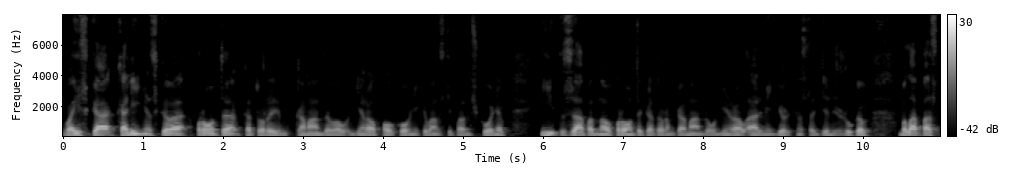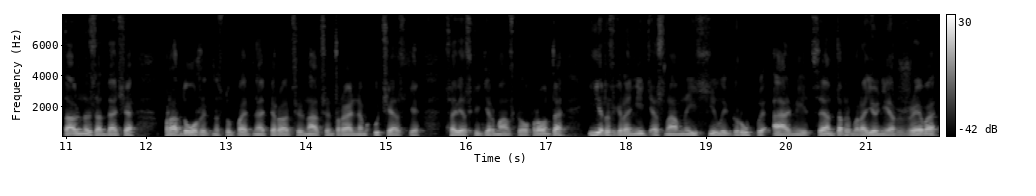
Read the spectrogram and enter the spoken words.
Войска Калининского фронта, которым командовал генерал-полковник Иван Степанович Конев, и Западного фронта, которым командовал генерал армии Георгий Константинович Жуков, была поставлена задача продолжить наступательную операцию на центральном участке Советско-Германского фронта и разгромить основные силы группы армии «Центр» в районе Ржева,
